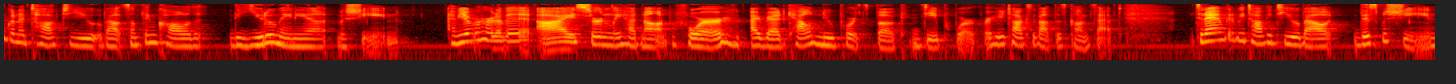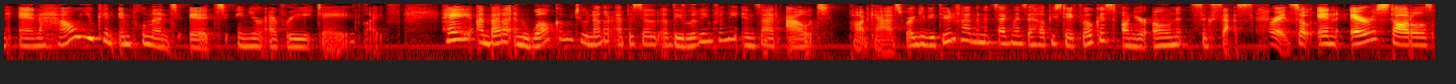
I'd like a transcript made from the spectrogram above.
I'm going to talk to you about something called the Eudaimonia machine. Have you ever heard of it? I certainly had not before I read Cal Newport's book, Deep Work, where he talks about this concept. Today, I'm going to be talking to you about this machine and how you can implement it in your everyday life. Hey, I'm Betta, and welcome to another episode of the Living from the Inside Out podcast, where I give you three to five minute segments that help you stay focused on your own success. All right, so in Aristotle's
